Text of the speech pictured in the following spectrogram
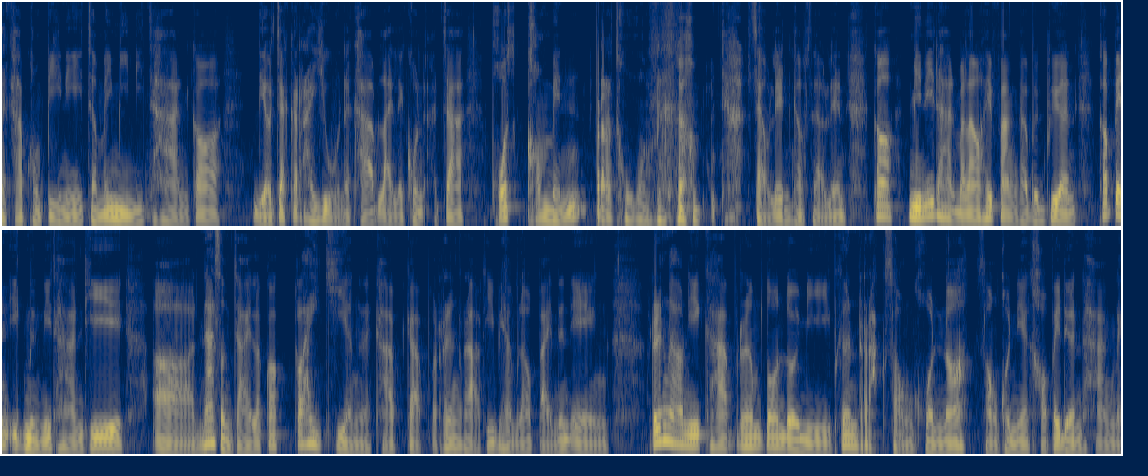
นะครับของปีนี้จะไม่มีนิทานก็เดี๋ยวจะกระไรอยู่นะครับ หลายหลายคนอาจจะโพสต์คอมเมนต์ประท้วงนะครับแซวเล่นครับแซวเล่น ก็มีนิทานมาเล่าให้ฟังครับเพื่อนๆ ก็เป็นอีกหนึ่งนิทานที่น่าสนใจแล้วก็ใกล้เคียงนะครับกับเรื่องราวที่พี่แฮมเล่าไปนั่นเอง เรื่องราวนี้ครับเริ่มต้นโดยมีเพื่อนรักสองคนเนาะสองคนนี้เขาไปเดินทางใน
